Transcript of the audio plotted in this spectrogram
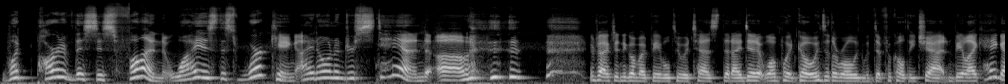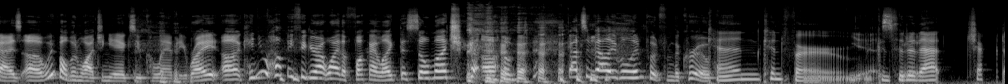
what part of this is fun? Why is this working? I don't understand. Um, in fact, Indigo might be able to attest that I did at one point go into the rolling with difficulty chat and be like, "Hey guys, uh, we've all been watching EXU Calamity, right? Uh, can you help me figure out why the fuck I like this so much?" Um, got some valuable input from the crew. Can confirm. Yes, Consider good. that checked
